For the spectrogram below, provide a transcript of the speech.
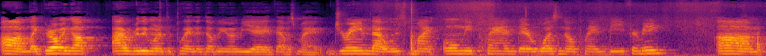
um, like growing up, I really wanted to play in the WNBA. That was my dream. That was my only plan. There was no plan B for me. Um,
